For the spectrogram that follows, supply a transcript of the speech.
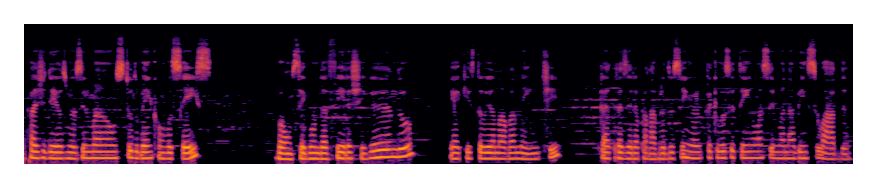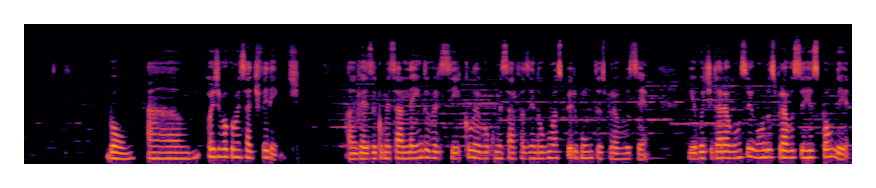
paz de Deus, meus irmãos, tudo bem com vocês? Bom, segunda-feira chegando e aqui estou eu novamente para trazer a palavra do Senhor para que você tenha uma semana abençoada. Bom, hoje eu vou começar diferente. Ao invés de começar lendo o versículo, eu vou começar fazendo algumas perguntas para você e eu vou te dar alguns segundos para você responder.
